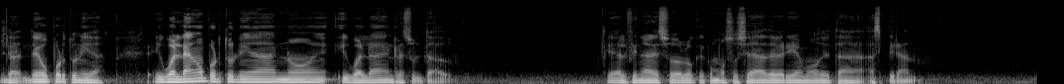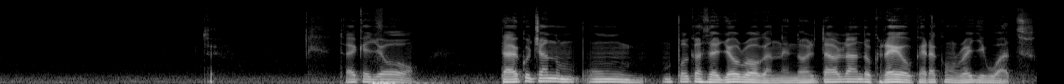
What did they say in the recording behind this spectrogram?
de, de oportunidad. Igualdad en oportunidad, no igualdad en resultado. Que al final eso es lo que como sociedad deberíamos de estar aspirando. Sabes que yo estaba escuchando un, un- un podcast de Joe Rogan en donde él estaba hablando, creo que era con Reggie Watts.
